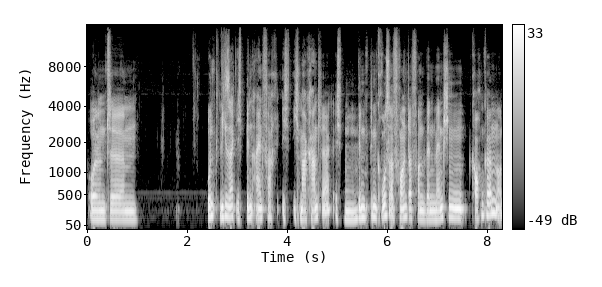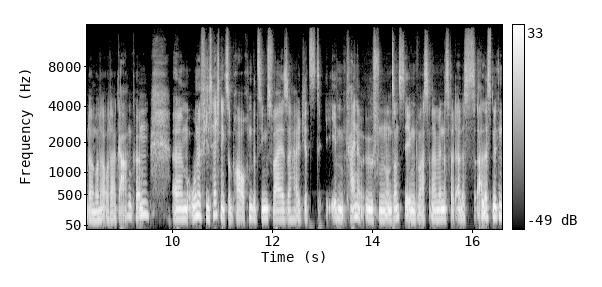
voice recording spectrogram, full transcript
Und ähm, und wie gesagt, ich bin einfach, ich, ich mag Handwerk. Ich Mhm. bin, bin großer Freund davon, wenn Menschen kochen können oder, Mhm. oder, oder garen können, ähm, ohne viel Technik zu brauchen, beziehungsweise halt jetzt eben keine Öfen und sonst irgendwas, sondern wenn das halt alles, alles mit ein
